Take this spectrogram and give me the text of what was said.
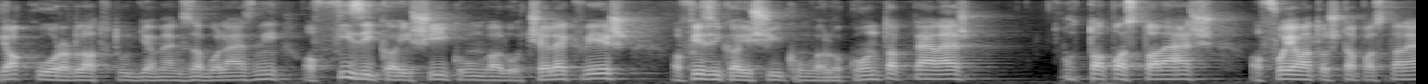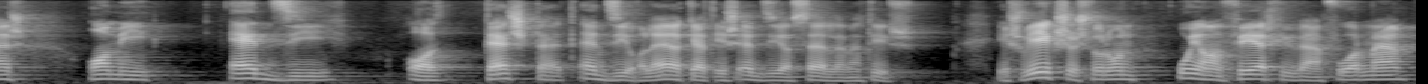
gyakorlat tudja megzabolázni, a fizikai síkon való cselekvés, a fizikai síkon való kontaktálás, a tapasztalás, a folyamatos tapasztalás, ami edzi a testet, edzi a lelket és edzi a szellemet is. És végső soron olyan férfivel formál,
